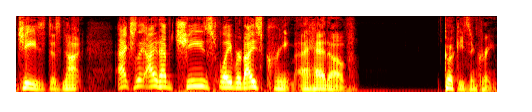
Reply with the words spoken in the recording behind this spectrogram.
cheese does not. Actually, I'd have cheese flavored ice cream ahead of cookies and cream.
